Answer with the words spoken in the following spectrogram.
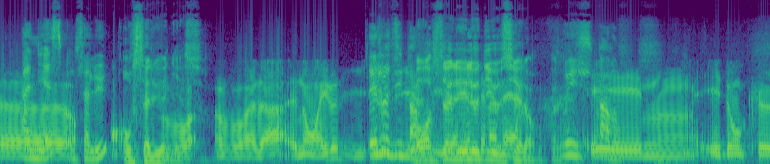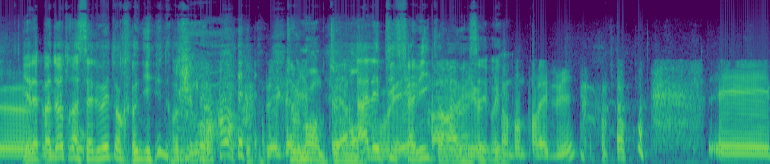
Euh, Agnès, on salue. On salue Agnès. Voilà, non, Elodie. Elodie, pardon. On salue Elodie aussi alors. Oui, pardon. Et, donc. Euh, Il n'y en a pas d'autres à saluer tant qu'on y est Non, c'est bon. tout le monde, tout le monde. Ah, les petites familles quand même. Je suis de parler de lui. Et,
